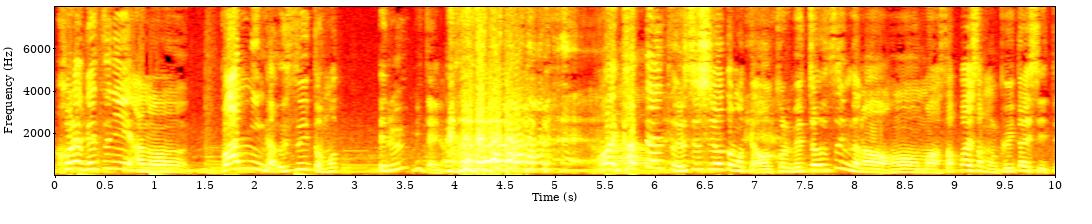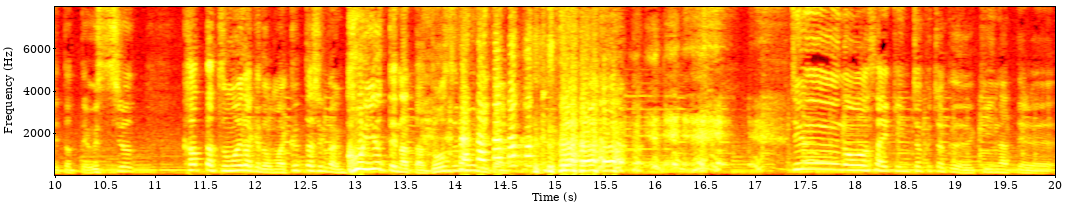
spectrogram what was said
これ別にあの万人が薄いと思ってる？みたいな。お前買ったやつ薄しようと思ってあこれめっちゃ薄いんだな。あまあさっぱりしたもん食いたいしって言ったって薄塩買ったつもりだけどお前食った瞬間にゴイュってなったらどうする？みたいな っていうのを最近ちょくちょく気になってる。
